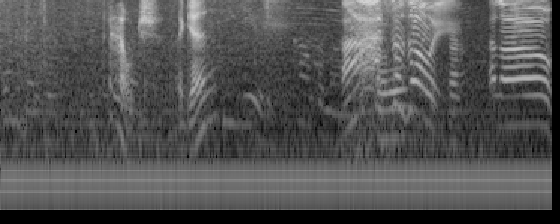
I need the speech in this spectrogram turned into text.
Generator destroyed. Ouch. Again? Ah, it's a Zoe. Hello.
